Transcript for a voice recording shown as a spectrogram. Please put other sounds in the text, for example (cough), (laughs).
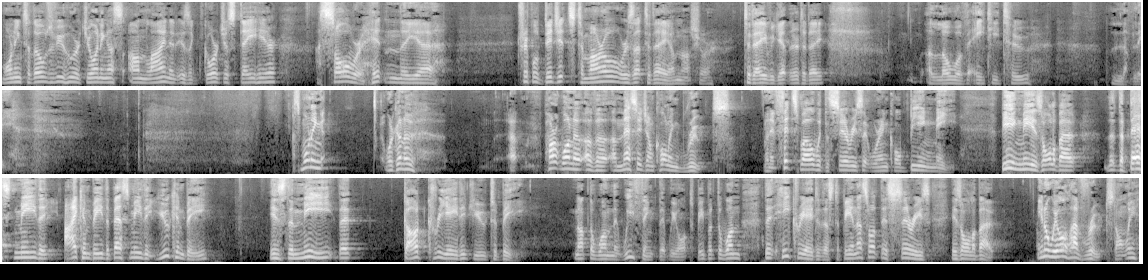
Morning to those of you who are joining us online. It is a gorgeous day here. I saw we're hitting the uh, triple digits tomorrow, or is that today? I'm not sure. Today, we get there today. A low of 82. Lovely. This morning, we're going to, uh, part one of a, a message I'm calling Roots. And it fits well with the series that we're in called Being Me. Being Me is all about the, the best me that I can be, the best me that you can be, is the me that God created you to be. Not the one that we think that we ought to be, but the one that He created us to be. And that's what this series is all about. You know, we all have roots, don't we?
